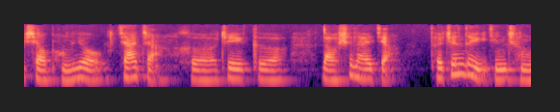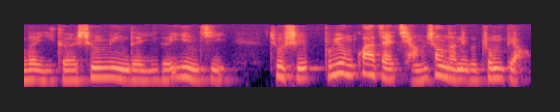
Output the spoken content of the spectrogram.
小朋友、家长和这个老师来讲，它真的已经成了一个生命的一个印记，就是不用挂在墙上的那个钟表，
